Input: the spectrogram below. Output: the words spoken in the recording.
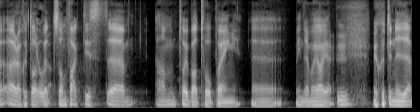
Örasjötorpet som faktiskt, eh, han tar ju bara två poäng eh, mindre än vad jag gör. Mm. Med 79.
